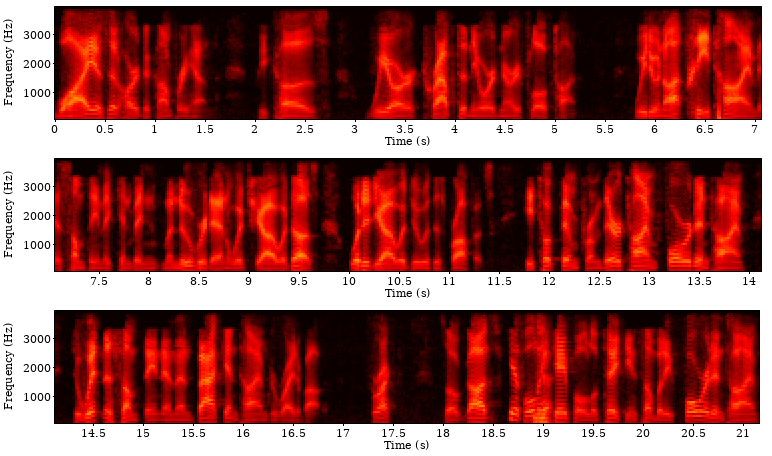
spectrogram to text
Why is it hard to comprehend? Because we are trapped in the ordinary flow of time. We do not see time as something that can be maneuvered in, which Yahweh does. What did Yahweh do with his prophets? He took them from their time forward in time to witness something and then back in time to write about it. Correct? So God's Yep. fully Yeah. capable of taking somebody forward in time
